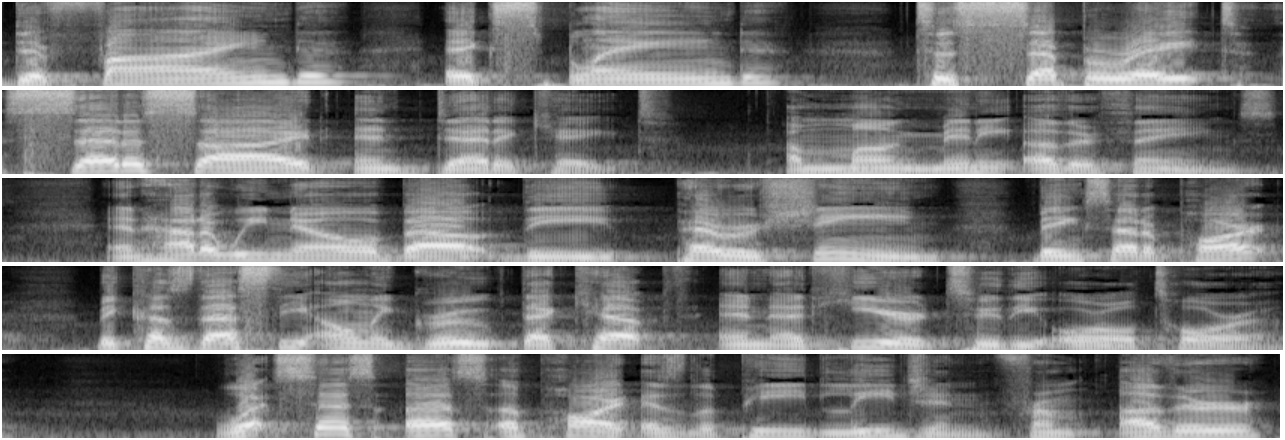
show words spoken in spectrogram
defined, explained, to separate, set aside, and dedicate, among many other things. And how do we know about the Perushim being set apart? Because that's the only group that kept and adhered to the oral Torah. What sets us apart as Lapid Legion from other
